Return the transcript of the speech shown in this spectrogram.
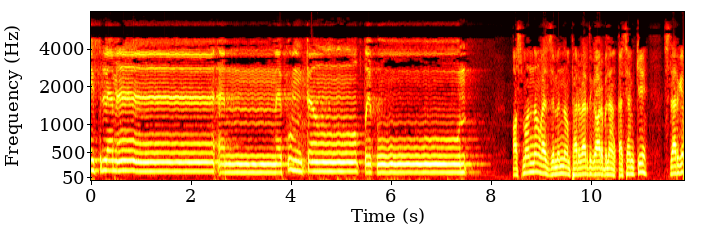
مثل ما أنكم تنطقون Osmonning va zaminning Parvardigori bilan qasamki, sizlarga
